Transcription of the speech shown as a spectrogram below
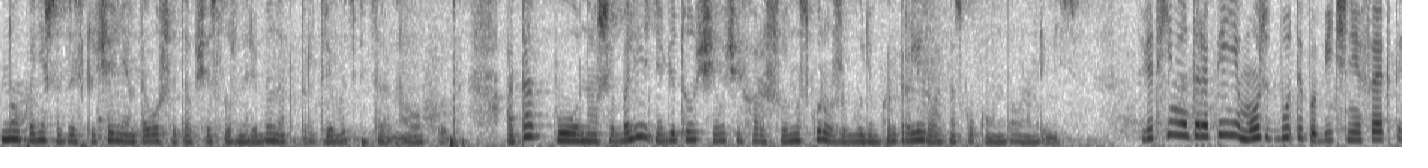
Ну, конечно, за исключением того, что это вообще сложный ребенок, который требует специального ухода. А так по нашей болезни идет очень-очень хорошо. И мы скоро уже будем контролировать, насколько он дал нам ремиссию. Від хіміотерапії можуть бути побічні ефекти.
